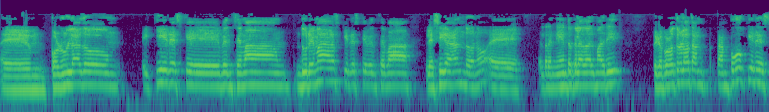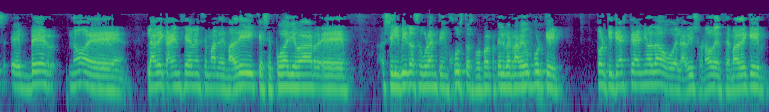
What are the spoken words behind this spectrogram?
Eh, por un lado, eh, quieres que Benzema dure más, quieres que Benzema le siga dando, ¿no? el rendimiento que le ha dado al Madrid, pero por otro lado tampoco quieres ver, ¿no? la decadencia de Benzema en el Madrid, que se pueda llevar silbidos seguramente injustos por parte del Bernabéu porque, porque ya este año ha dado el aviso, ¿no? Benzema de que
